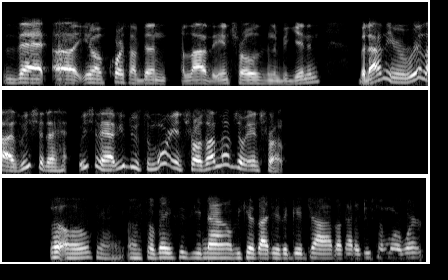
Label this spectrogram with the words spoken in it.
that, uh, you know, of course I've done a lot of the intros in the beginning, but I didn't even realize we should have we should have you do some more intros. I loved your intro. Oh, okay. Oh, so basically now because I did a good job, I got to do some more work.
